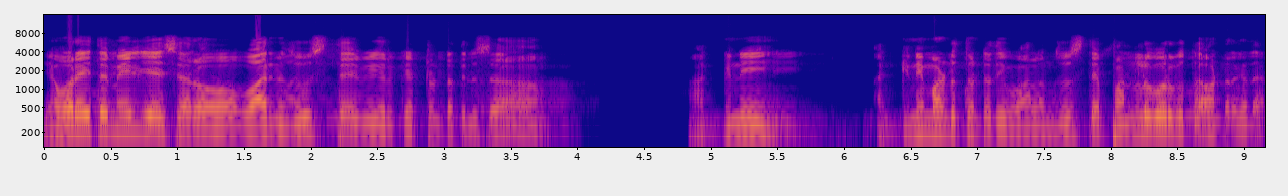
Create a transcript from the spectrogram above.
ఎవరైతే మేలు చేశారో వారిని చూస్తే వీరికి ఎట్టుంటో తెలుసా? అగ్ని అగ్ని మండుతుంటుంది. వాళ్ళని చూస్తే పండ్లు కొరుకుతూ ఉంటారు కదా.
